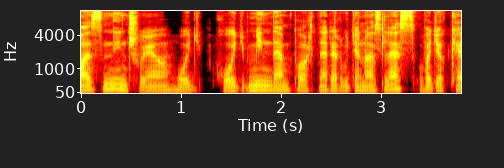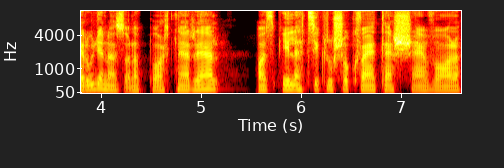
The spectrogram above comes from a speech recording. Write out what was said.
az nincs olyan, hogy, hogy minden partnerrel ugyanaz lesz, vagy akár ugyanazzal a partnerrel, az életciklusok váltásával,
